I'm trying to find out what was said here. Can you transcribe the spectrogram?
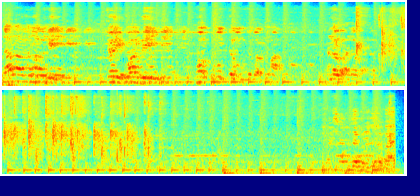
나라민국의 저희 화폐의 법부동 정화 하나가 감사합니다.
